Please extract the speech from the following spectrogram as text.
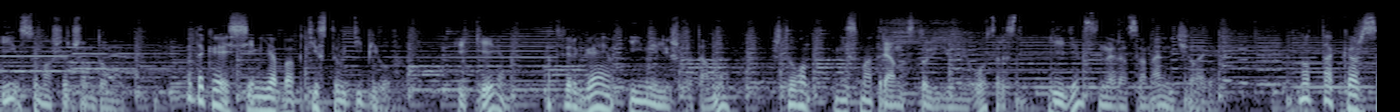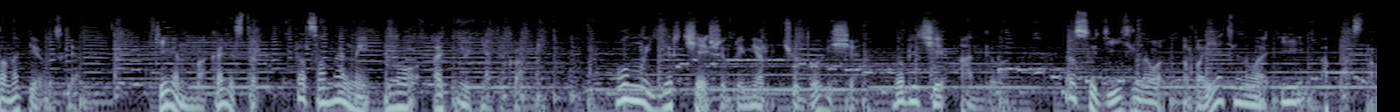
и сумасшедшим домом. Это такая семья баптистов-дебилов. И Кевин отвергаем ими лишь потому, что он, несмотря на столь юный возраст, единственный рациональный человек. Но так кажется на первый взгляд. Кевин МакАлистер рациональный, но отнюдь неадекватный. Он ярчайший пример чудовища в обличии ангела, рассудительного, обаятельного и опасного.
